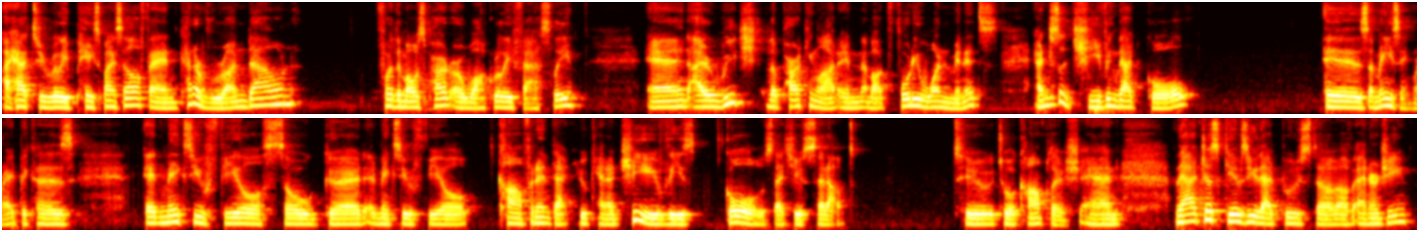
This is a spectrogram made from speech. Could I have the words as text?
I had to really pace myself and kind of run down for the most part or walk really fastly. And I reached the parking lot in about 41 minutes. And just achieving that goal is amazing, right? Because it makes you feel so good. It makes you feel confident that you can achieve these goals that you set out to to accomplish and that just gives you that boost of, of energy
